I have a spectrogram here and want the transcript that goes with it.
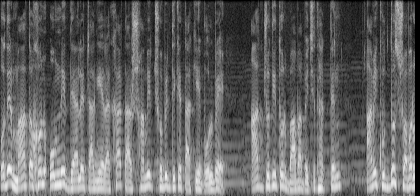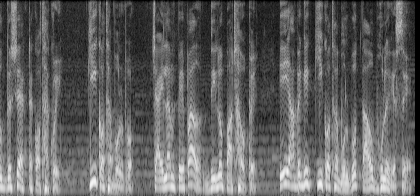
ওদের মা তখন অমনি দেয়ালে টাঙিয়ে রাখা তার স্বামীর ছবির দিকে তাকিয়ে বলবে, আজ যদি তোর বাবা বেঁচে থাকতেন, আমি কুদ্দুস সবার উদ্দেশ্যে একটা কথা কই। কি কথা বলব? চাইলাম পেপাল, দিল পাঠাও পে। এই আবেগে কি কথা বলব তাও ভুলে গেছে।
